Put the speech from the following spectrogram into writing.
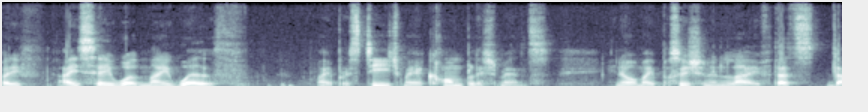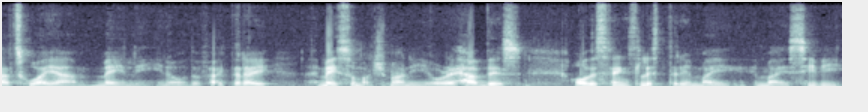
But if I say, well, my wealth, my prestige, my accomplishments, you know, my position in life, that's that's who I am mainly. You know, the fact that I, I made so much money or I have this, all these things listed in my in my CV.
